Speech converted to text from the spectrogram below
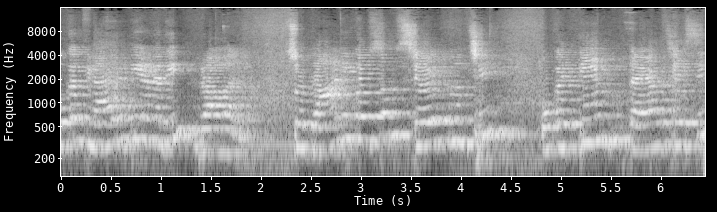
ఒక క్లారిటీ అనేది రావాలి. సో దానికోసం స్టేట్ నుంచి ఒక టీం తయారు చేసి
